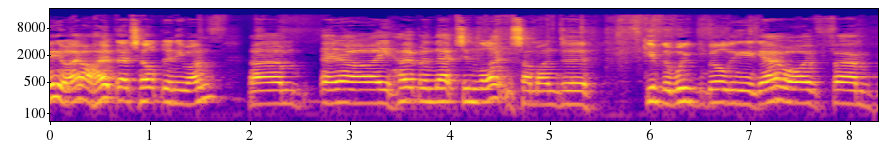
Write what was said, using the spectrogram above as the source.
Anyway, I hope that's helped anyone. Um, and I hope and that's enlightened someone to give the wig building a go. I've um,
